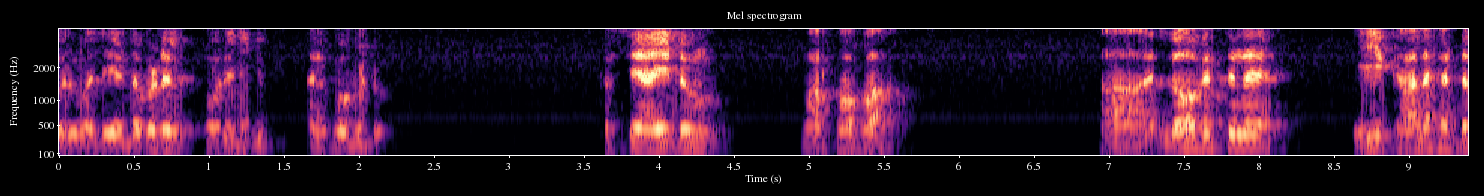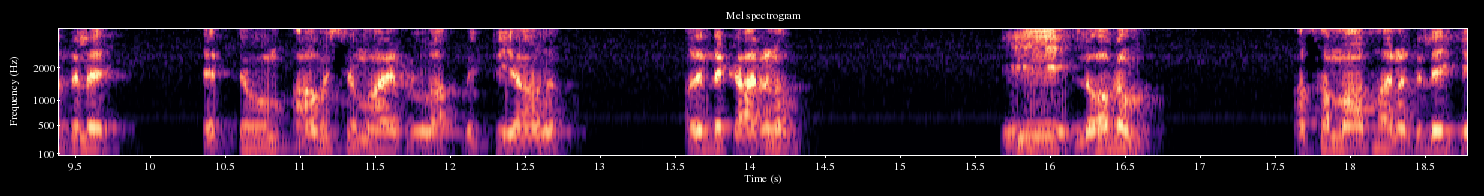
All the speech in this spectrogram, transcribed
ഒരു വലിയ ഇടപെടൽ പോലെ എനിക്ക് അനുഭവപ്പെട്ടു. തീർച്ചയായിട്ടും മാർപ്പാപ്പ ലോകത്തിന് ഈ കാലഘട്ടത്തിലെ ഏറ്റവും ആവശ്യമായിട്ടുള്ള വ്യക്തിയാണ് അതിന്റെ കാരണം ഈ ലോകം അസമാധാനത്തിലേക്ക്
